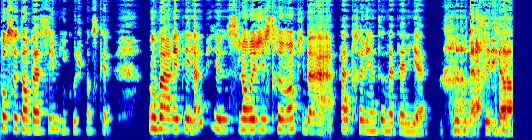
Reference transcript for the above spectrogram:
pour ce temps passé. Du coup, je pense que on va arrêter là, puis euh, l'enregistrement, puis bah à très bientôt Nathalie. Merci Claire,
